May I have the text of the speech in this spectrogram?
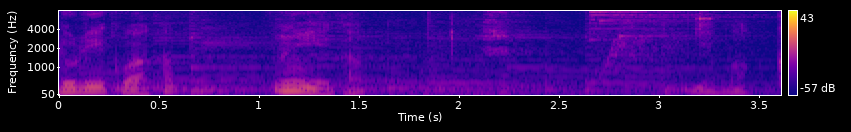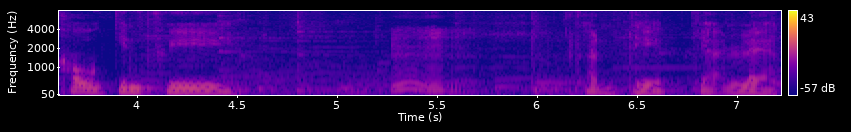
ดูดีกว่าครับ นี่ครับอย่าบอกเข้ากินฟรี Hmm. คันเทพจะแลก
